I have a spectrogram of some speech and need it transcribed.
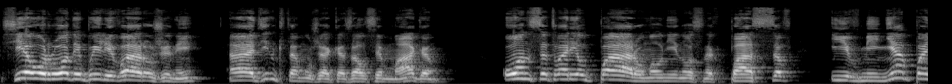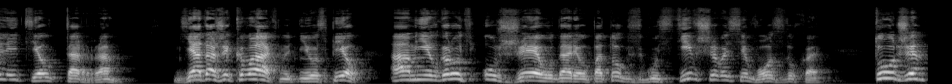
Все уроды были вооружены, а один к тому же оказался магом. Он сотворил пару молниеносных пассов, и в меня полетел таран. Я даже квакнуть не успел, а мне в грудь уже ударил поток сгустившегося воздуха. Тут же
